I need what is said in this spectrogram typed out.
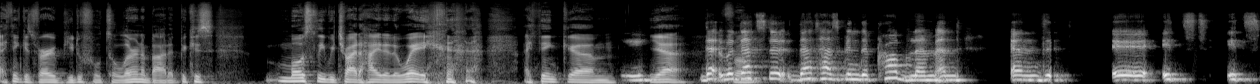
i think it's very beautiful to learn about it because mostly we try to hide it away. I think um, yeah. That, but from, that's the that has been the problem and and uh, it's it's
